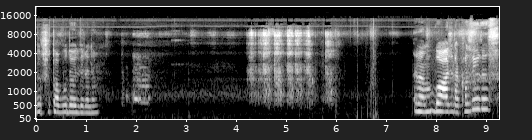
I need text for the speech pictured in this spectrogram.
Dur şu tavuğu da öldürelim. Hemen bu ağacı da kazıyoruz.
